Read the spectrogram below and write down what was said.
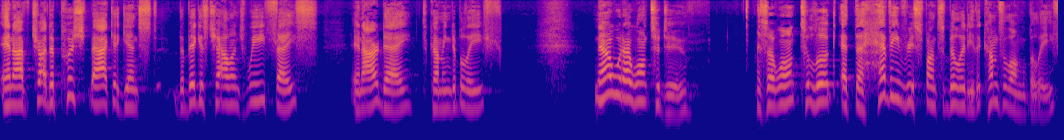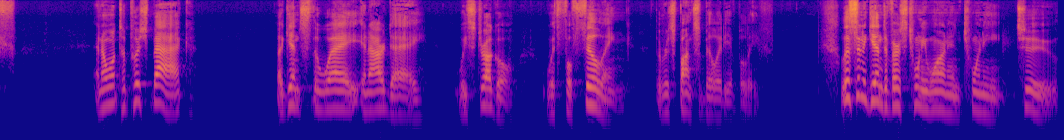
and I've tried to push back against the biggest challenge we face in our day to coming to belief. Now, what I want to do is I want to look at the heavy responsibility that comes along with belief, and I want to push back against the way in our day we struggle with fulfilling the responsibility of belief. Listen again to verse 21 and 22.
